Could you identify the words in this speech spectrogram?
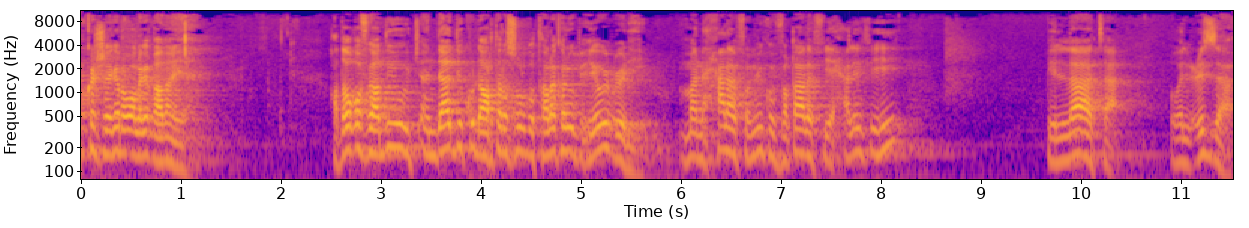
ku ka sheegana waa laga qaadanaya haddaba qofka haddii andaadii ku dhaarto rasuulku talo kale u bixiyo wuxuu yihi man xalafa minkum faqaala fi xalifihi billaata wاlcuza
